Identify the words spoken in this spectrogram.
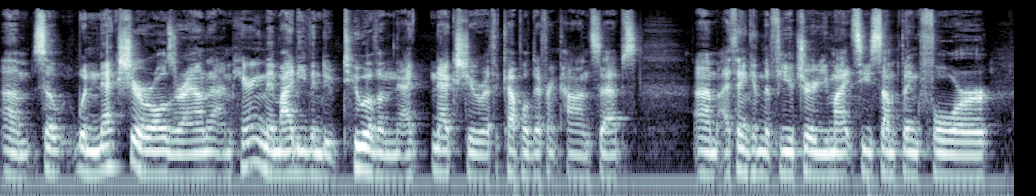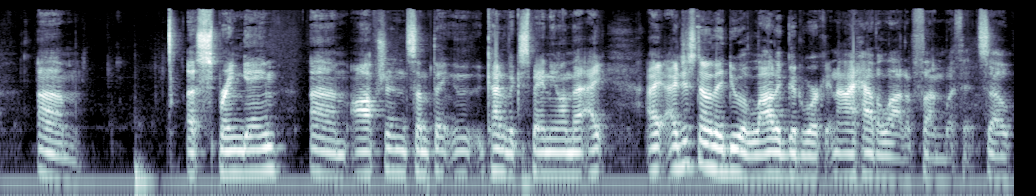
Um, so when next year rolls around i'm hearing they might even do two of them ne- next year with a couple different concepts um, I think in the future you might see something for um, a spring game um, option, something kind of expanding on that. I, I, I just know they do a lot of good work, and I have a lot of fun with it. So,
